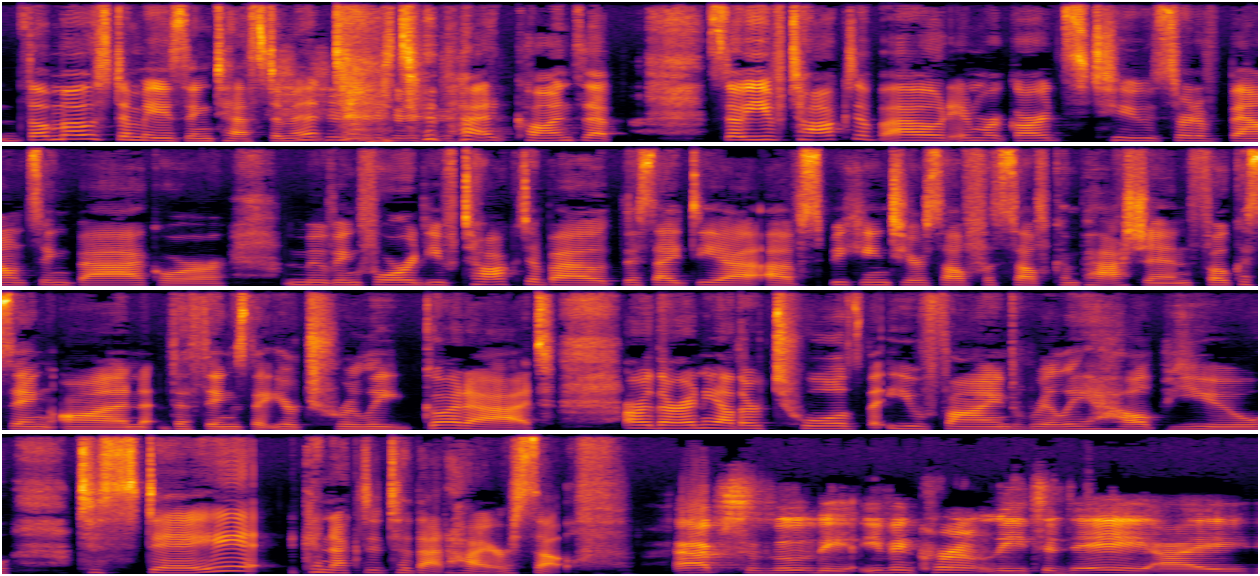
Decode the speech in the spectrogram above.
the most amazing testament to that concept. So you've talked about in regards to sort of bouncing back or moving forward, you've talked about this idea of speaking to yourself with self-compassion, focusing on the things that you're truly good at. Are there any other tools that you find really help you to stay connected to that higher self? Absolutely. Even currently today I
